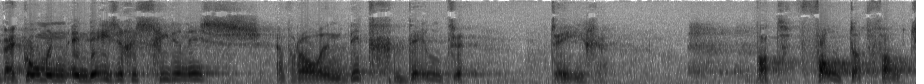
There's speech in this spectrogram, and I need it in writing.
Wij komen in deze geschiedenis en vooral in dit gedeelte tegen. Wat valt, dat valt.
